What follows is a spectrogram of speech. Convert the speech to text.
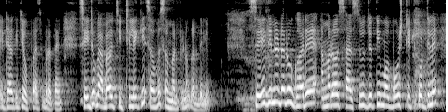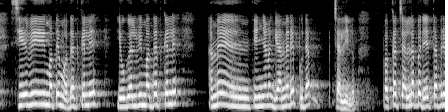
ଏଇଟା କିଛି ଉପବାସ ବ୍ରତ ସେଇଠୁ ବାବାକୁ ଚିଠି ଲେଖି ସବୁ ସମର୍ପଣ କରିଦେଲି। ସେଇ ଦିନଠାରୁ ଘରେ ଆମର ଶାଶୁ ଯଦି ବହୁତ ଷ୍ଟ୍ରିଟ୍ କରୁଥିଲେ ସିଏ ବି ମୋତେ ମଦତ କଲେ ୟୁଗଲ ବି ମଦତ କଲେ। ଆମେ ତିନି ଜଣ ଜ୍ଞାନରେ ପୁରା ଚାଲିଲୁ। ପକ୍କା ଚାଲିଲା ପରେ ତାପରେ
